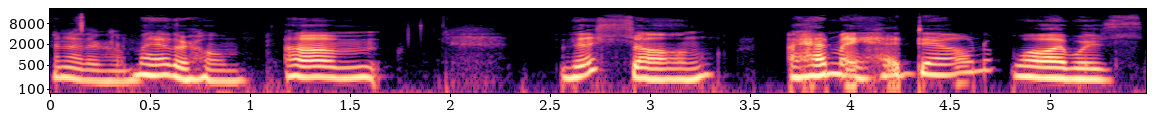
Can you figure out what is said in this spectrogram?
Another home. my other home. Um, this song, I had my head down while I was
